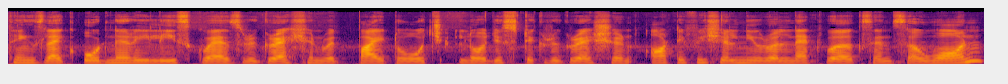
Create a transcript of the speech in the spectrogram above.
things like ordinary least squares regression with PyTorch, logistic regression, artificial neural networks, and so on.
